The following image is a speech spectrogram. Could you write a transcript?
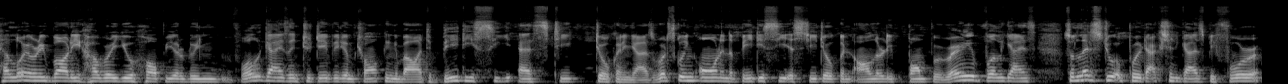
hello everybody. How are you? Hope you're doing well guys. In today's video i'm talking about btcst token guys. What's going on in the btcst token? Already pumped very well guys. So let's do a prediction guys. Before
